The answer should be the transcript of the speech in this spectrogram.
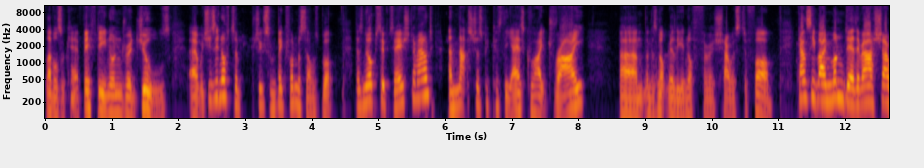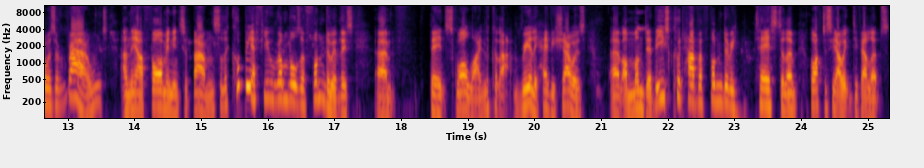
levels of cape, 1500 joules, uh, which is enough to produce some big thunderstorms, but there's no precipitation around, and that's just because the air's quite dry um, and there's not really enough for showers to form. You can see by Monday there are showers around, and they are forming into bands, so there could be a few rumbles of thunder with this um, faint squall line. Look at that, really heavy showers um, on Monday. These could have a thundery taste to them. We'll have to see how it develops.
